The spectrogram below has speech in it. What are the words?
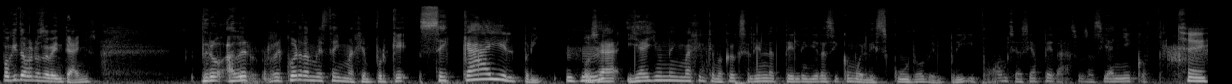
poquito menos de 20 años. Pero, a ver, recuérdame esta imagen, porque se cae el PRI o sea, y hay una imagen que me acuerdo que salía en la tele y era así como el escudo del PRI y pum, se hacía pedazos, hacía añicos. Sí.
